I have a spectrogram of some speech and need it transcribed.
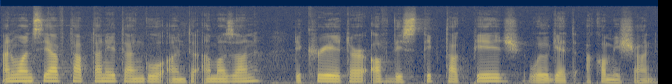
And once you have tapped on it and go onto Amazon the creator of this TikTok page will get a commission.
